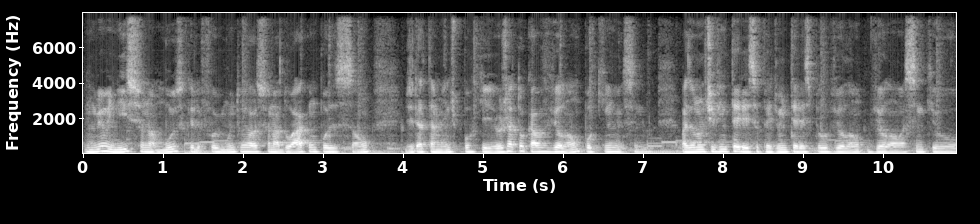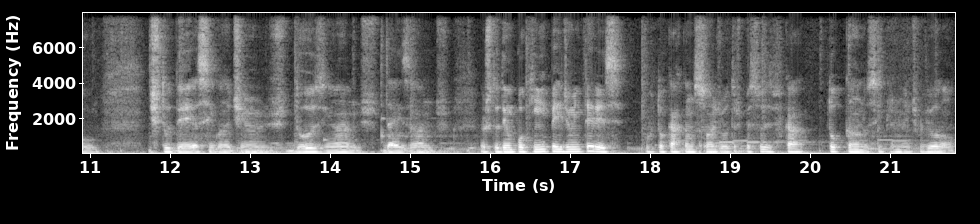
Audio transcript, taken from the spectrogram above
O meu início na música ele foi muito relacionado à composição diretamente porque eu já tocava violão um pouquinho assim, mas eu não tive interesse, eu perdi o interesse pelo violão, violão assim que eu estudei assim quando eu tinha uns 12 anos, 10 anos. Eu estudei um pouquinho e perdi o interesse por tocar canções de outras pessoas e ficar tocando simplesmente o violão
